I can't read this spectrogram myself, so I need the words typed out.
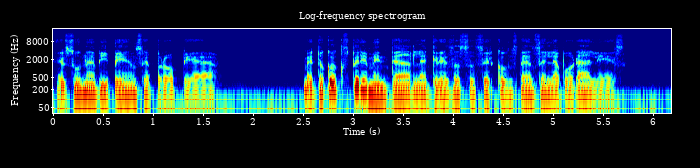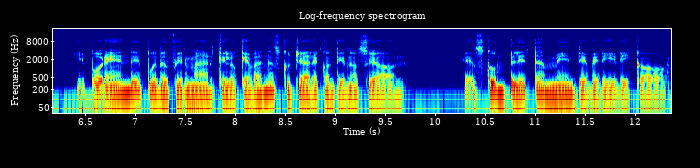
es una vivencia propia. Me tocó experimentarla gracias a circunstancias laborales y por ende puedo afirmar que lo que van a escuchar a continuación es completamente verídico.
